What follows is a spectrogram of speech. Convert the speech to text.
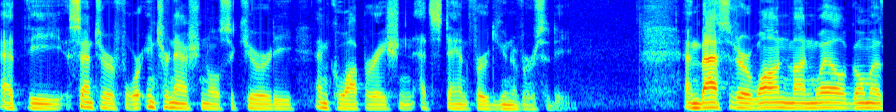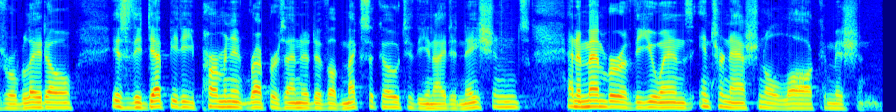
at the Center for International Security and Cooperation at Stanford University. Ambassador Juan Manuel Gomez Robledo is the Deputy Permanent Representative of Mexico to the United Nations and a member of the UN's International Law Commission.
